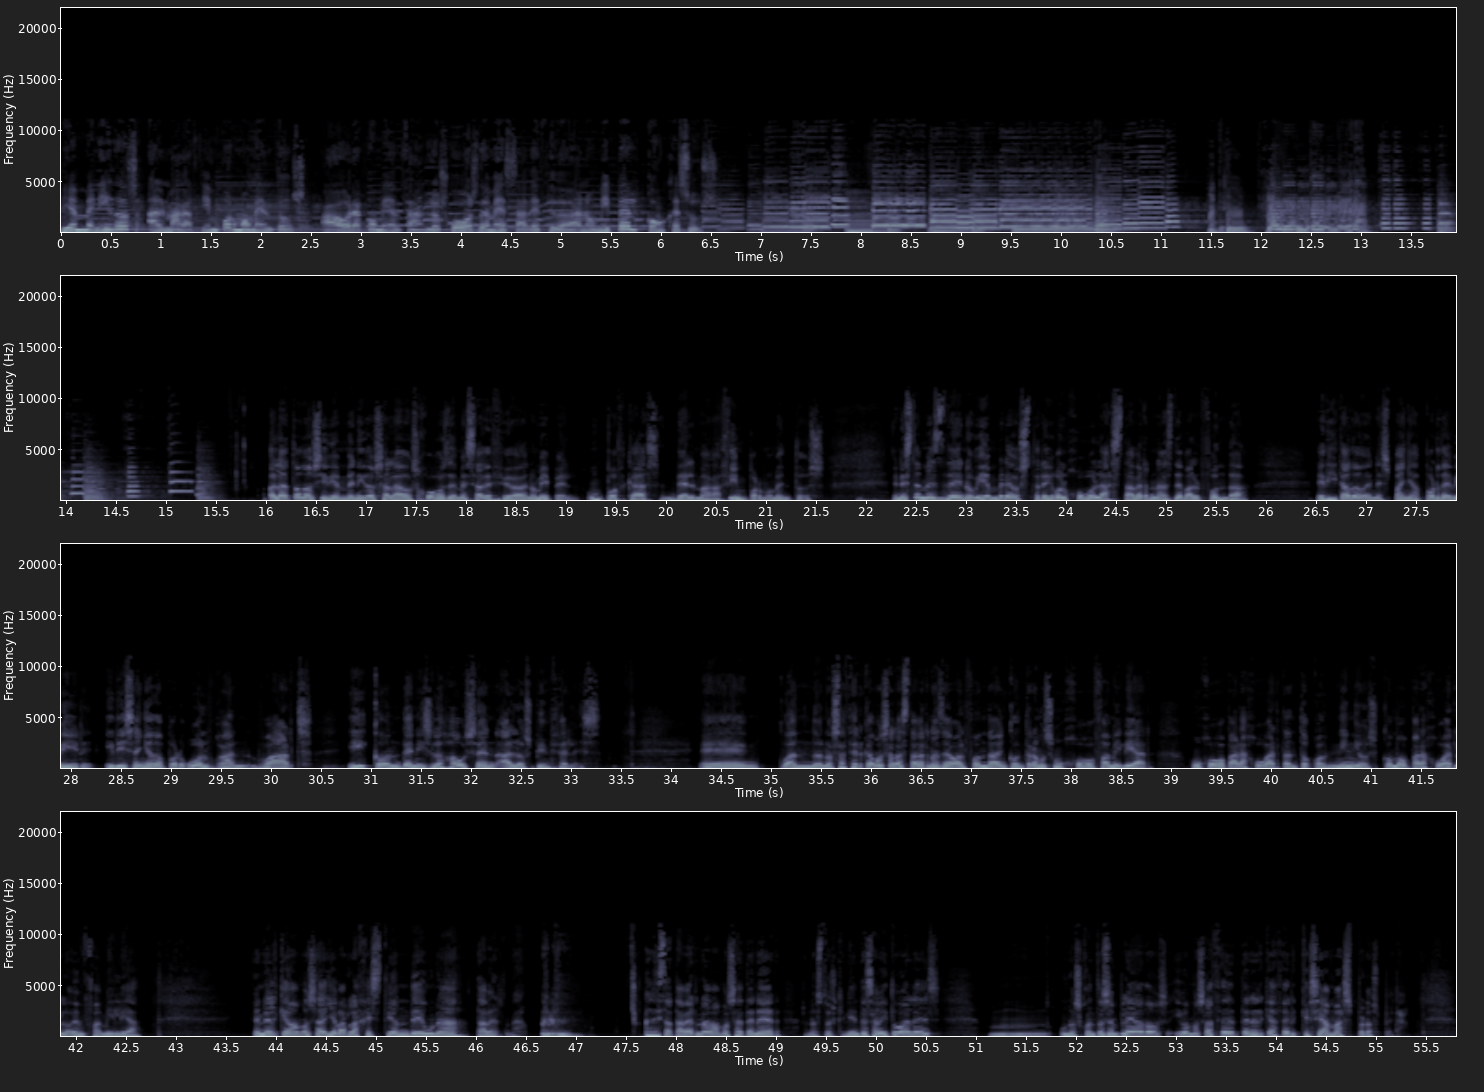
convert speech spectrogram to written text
Bienvenidos al Magazín por Momentos. Ahora comienzan los juegos de mesa de Ciudadano Mipel con Jesús. Hola a todos y bienvenidos a los juegos de mesa de Ciudadano Mipel, un podcast del Magazín por Momentos. En este mes de noviembre os traigo el juego Las Tabernas de Valfonda, editado en España por De Beer y diseñado por Wolfgang Wartz y con Dennis Lohausen a los pinceles. Cuando nos acercamos a las tabernas de Valfonda encontramos un juego familiar, un juego para jugar tanto con niños como para jugarlo en familia, en el que vamos a llevar la gestión de una taberna. En esta taberna vamos a tener a nuestros clientes habituales, mm, unos cuantos empleados y vamos a tener que hacer que sea más próspera.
